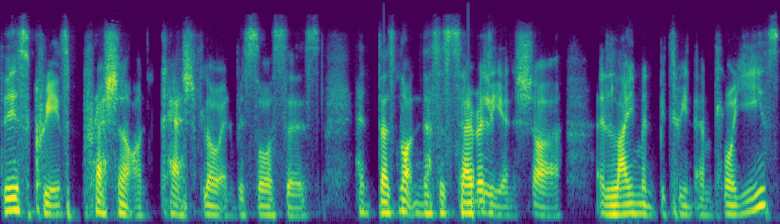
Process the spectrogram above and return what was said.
this creates pressure on cash flow and resources and does not necessarily ensure alignment between employees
